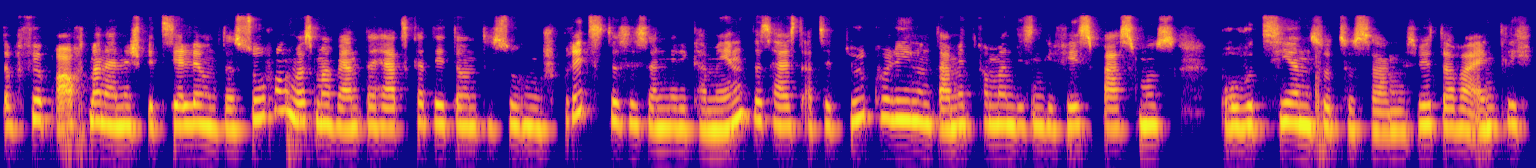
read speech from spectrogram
dafür braucht man eine spezielle Untersuchung, was man während der Herzkatheteruntersuchung spritzt. Das ist ein Medikament, das heißt Acetylcholin und damit kann man diesen Gefäßspasmus provozieren sozusagen. Es wird aber eigentlich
